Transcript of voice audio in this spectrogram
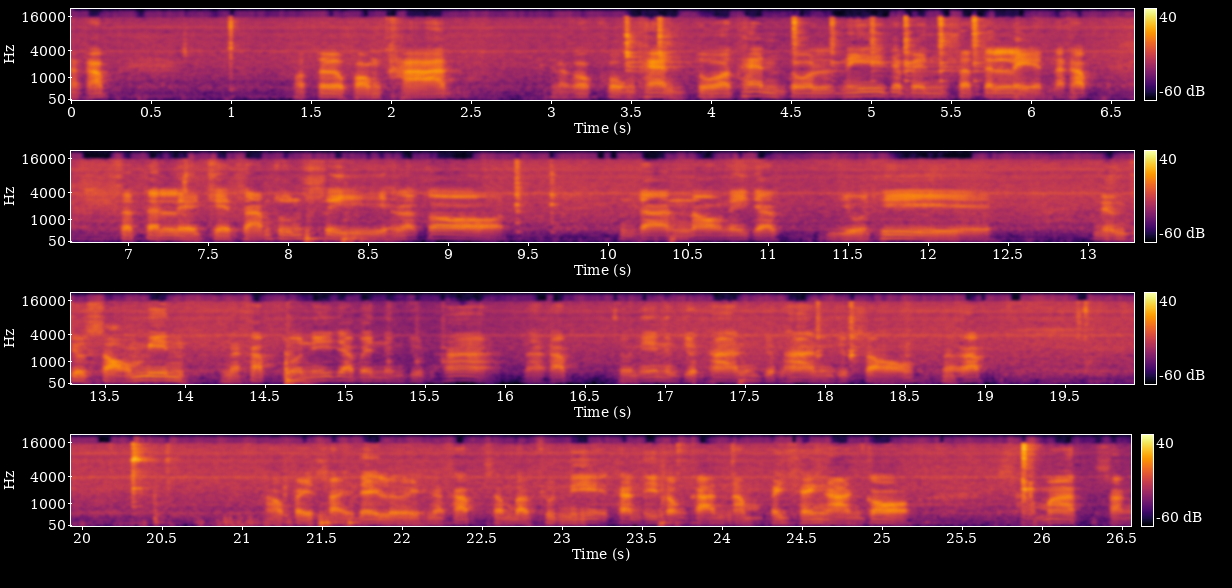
นะครับ มอเตอร์พร้อมคาร์ดแล้วก็โครงแท่นตัวแท่นตัวนี้จะเป็นสแตนเลสนะครับสแตนเลสเกรด304 แล้วก็ด้านนอกนี้จะอยู่ที่ 1.2 มิลนะครับ ตัวนี้จะเป็น 1.5 นะครับ ตัวนี้ 1.5 1.5 1.2 นะครับ เอาไปใส่ได้เลยนะครับสำหรับชุดนี้ท่านที่ต้องการนำไปใช้งานก็สามารถสั่ง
